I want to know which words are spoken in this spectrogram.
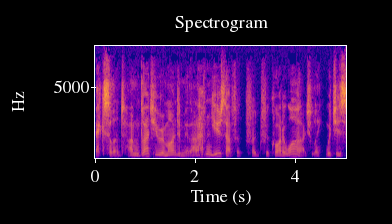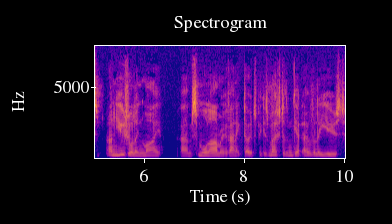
Excellent. I'm glad you reminded me of that. I haven't used that for, for, for quite a while, actually, which is unusual in my um, small armory of anecdotes because most of them get overly used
